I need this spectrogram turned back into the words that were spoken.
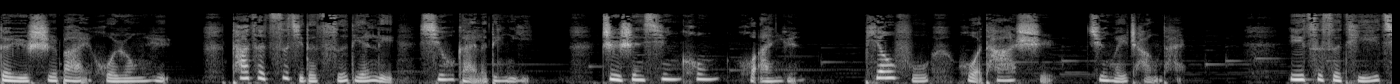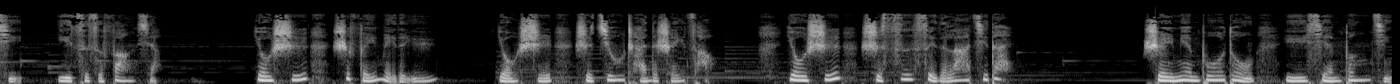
对于失败或荣誉，他在自己的词典里修改了定义。置身星空或安云，漂浮或踏实，均为常态。一次次提起，一次次放下，有时是肥美的鱼，有时是纠缠的水草，有时是撕碎的垃圾袋。水面波动，鱼线绷紧，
